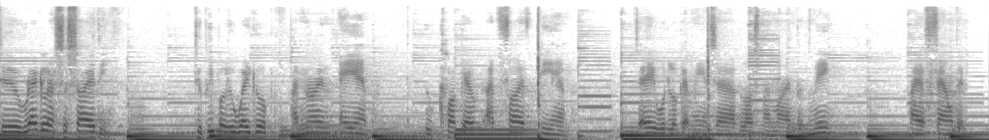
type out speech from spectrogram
to regular society, to people who wake up at 9 a.m., who clock out at 5 p.m. They would look at me and say, I've lost my mind, but me, I have found it.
